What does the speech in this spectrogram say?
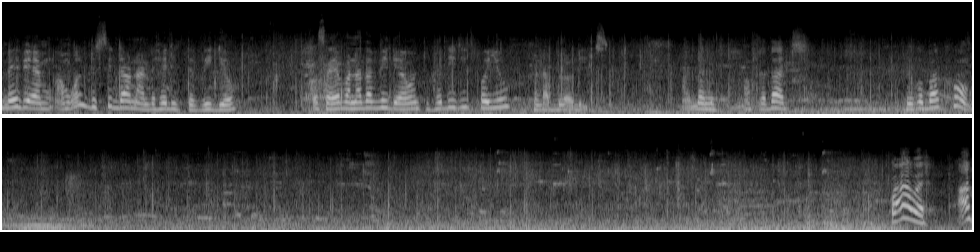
maybe I'm, I'm going to sit down and edit the video because I have another video. I want to edit it for you and upload it. And then after that we go back home Hey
